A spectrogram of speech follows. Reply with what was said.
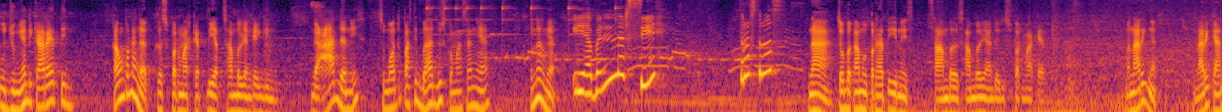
ujungnya dikaretin. Kamu pernah nggak ke supermarket lihat sambal yang kayak gini? Nggak ada nih. Semua tuh pasti bagus kemasannya. Bener nggak? Iya bener sih. Terus terus. Nah, coba kamu perhatiin nih sambal-sambal yang ada di supermarket. Menarik nggak? Menarik kan?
